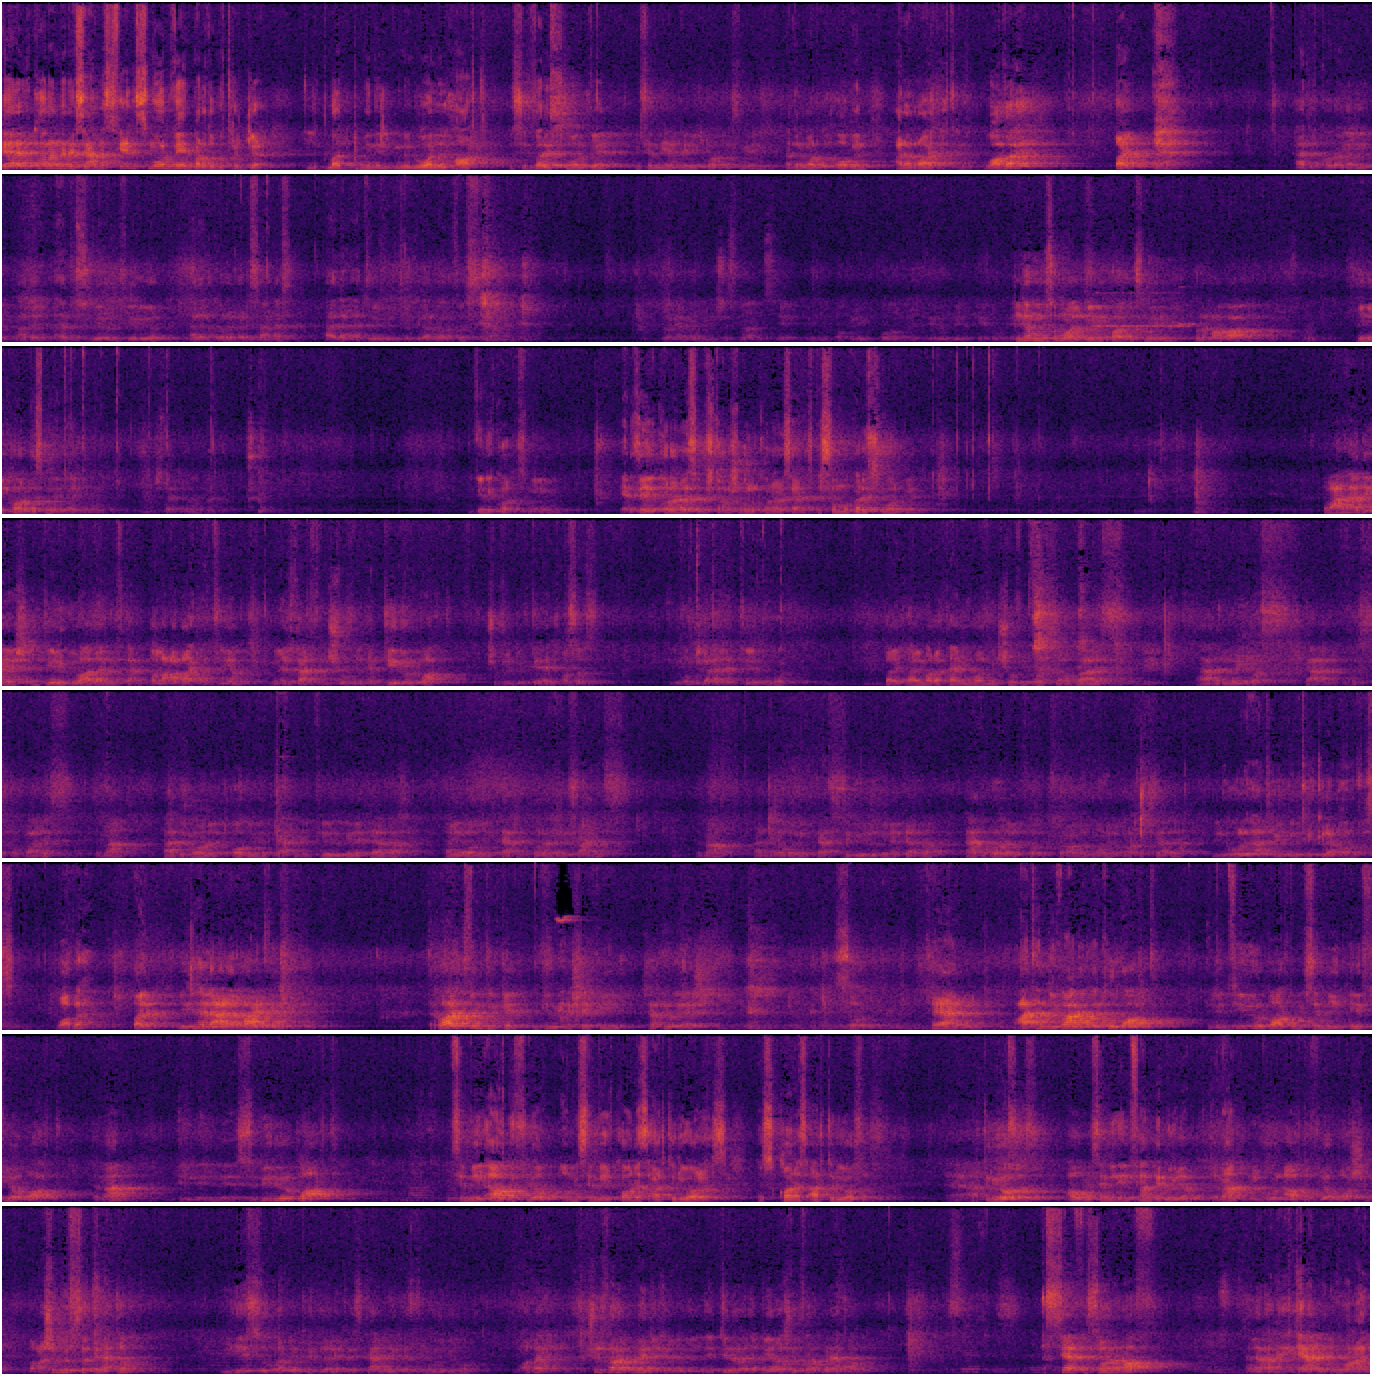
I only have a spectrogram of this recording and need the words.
غير ال coronary sinus في عندنا small vein برضه بترجع. ال blood من ال من ال wall لل heart بس very small vein بنسميها ال venae minimae هذا برضه open على ال right atrium واضح؟ طيب. هذا ال coronary هذا هذا ال superior inferior هذا ال coronary sinus هذا ال atrioventricular orifice اللي هم بسموها ال venae cordis minimae كلهم مع بعض. venae cordis minimae هي venae cordis minimae يعني زي ال coronary بيشتغلوا شغل ال coronary sinus بس هم very small vein طبعا هذه إيش anterior view هذا اللي بنفتح نطلع على ال right atrium من الخلف نشوف ال anterior part نشوف ال pectinate muscles اللي موجوده على ال anterior wall طيب هاي مره ثانية هون بنشوف ال fossa ovalis هذا ال limbus تاع ال fossa ovalis تمام هذه هون ال opening بتاعت ال inferior vena cava هاي ال opening بتاعت ال coronary sinus تمام؟ هذا ال opening بتاع ال superior vena cava هذا هون الفرع من هون ال orifice هذا اللي هو ال atrioventricular orifice واضح؟ طيب نيجي هلا على ال right ventricle ال right ventricle مثل ما إحنا شايفين شكله إيش؟ triangle عادة divided ل two part ال inferior part بنسميه ال inflow part تمام؟ ال superior part بنسميه ال outflow أو بنسميه ال conus arteriosus ال conus arteriosus arteriosus أو بنسميه ال infundibulum تمام؟ اللي هو ال outflow portion طبعا شو بيفصل بيناتهم؟ اللي هي ال supraventricular crest هذا اللي موجود هون واضح؟ شو الفرق بين ال general appearance شو الفرق بيناتهم؟ ال surface هون rough هلا رح نحكي عن مجموعه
